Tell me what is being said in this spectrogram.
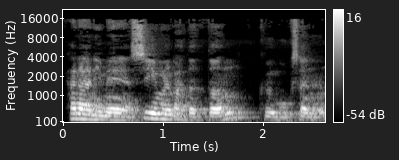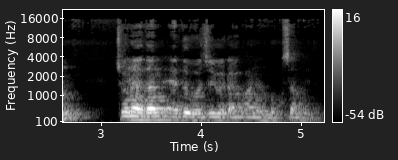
하나님의 쓰임을 받았던 그 목사는 조나단 에드워즈라고 하는 목사입니다.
